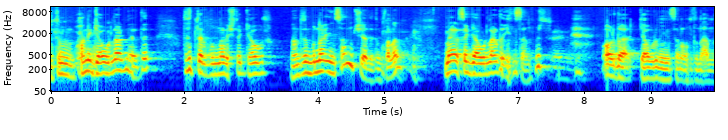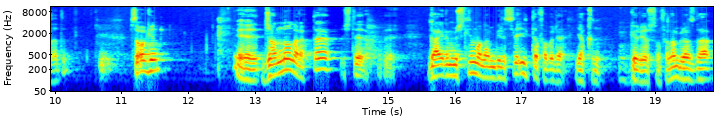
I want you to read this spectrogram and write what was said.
Dedim hani gavurlar nerede? Dediler bunlar işte gavur. Lan dedim bunlar insanmış ya dedim falan. Meğerse gavurlar da insanmış. Orada gavurun insan olduğunu anladım. İşte o gün e, canlı olarak da işte e, gayrimüslim olan birisiyle ilk defa böyle yakın görüyorsun falan. Biraz daha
